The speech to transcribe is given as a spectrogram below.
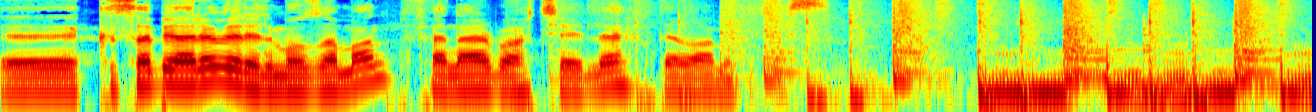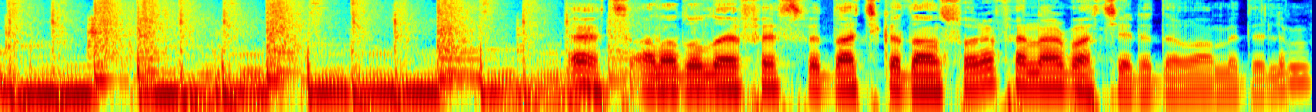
Ee, kısa bir ara verelim o zaman. Fenerbahçe ile devam edeceğiz. Evet Anadolu Efes ve Daçka'dan sonra Fenerbahçe ile devam edelim.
